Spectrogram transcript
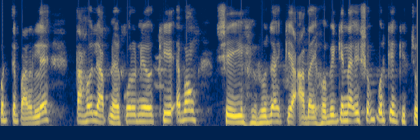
করতে পারলে তাহলে আপনার করণীয় কি এবং সেই রোজা কি আদায় হবে কিনা এই সম্পর্কে কিছু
